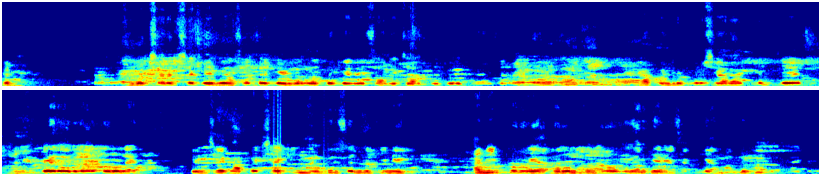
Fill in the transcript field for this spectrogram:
करेन. सुरक्षा रक्षक एजन्सीचे टेंडर रद्द केले साडेचार कोटी रुपयांचा या पंढरपूर शहरातील जे बेरोजगार तरुण आहेत त्यांची एक अपेक्षा आहे की मंदिर समितीने स्थानिक या तरुणांना रोजगार देण्यासाठी या माध्यमातून काहीतरी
